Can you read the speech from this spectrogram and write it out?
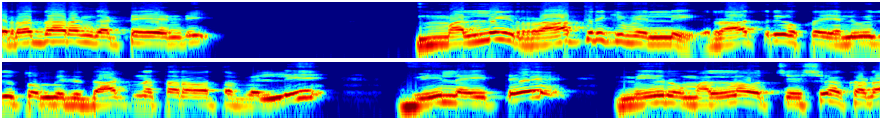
ఎర్రదారం కట్టేయండి. మళ్ళీ రాత్రికి వెళ్ళి రాత్రి ఒక ఎనిమిది తొమ్మిది దాటిన తర్వాత వెళ్ళి వీలైతే మీరు మళ్ళా వచ్చేసి అక్కడ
